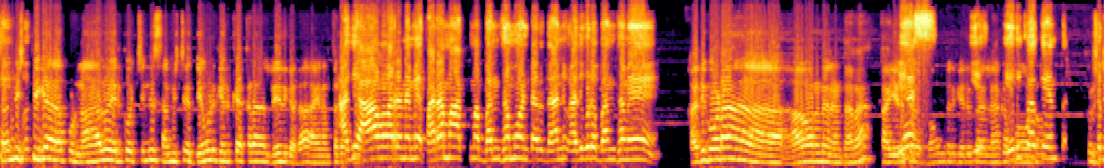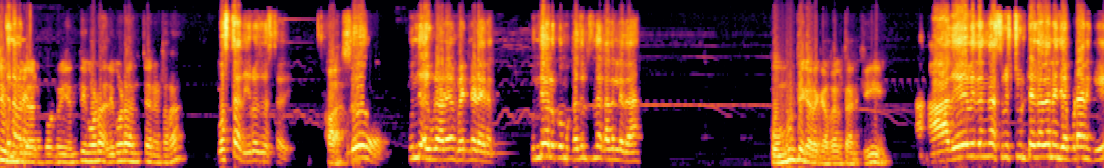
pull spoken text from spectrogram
సమిష్టిగా ఇప్పుడు నాలో ఎరుకొచ్చింది సమిష్టిగా దేవుడికి ఎరుక ఎక్కడ లేదు కదా ఆయన అది ఆవరణమే పరమాత్మ బంధము అంటారు దాన్ని అది కూడా బంధమే. అది కూడా ఆవరణ అంటారా? ఆ ఎరుక. భగవంతుడికి ఎరుక లేకపోవడం ఎంత సృష్టి చెప్తున్నా ఉంది లేకపోవడం ఎంత కూడా అది కూడా అంతేనంటారా? వస్తది ఈ రోజు వస్తది. ఇప్పుడు ఇప్పుడు ఆయన పెట్టినాడు ఆయన. కుందేలు కొమ్ము కదులుతుందా కదలలేదా? కొమ్ముంటే కదా కదలటానికి అదే విధంగా సృష్టి ఉంటే కదా నేను చెప్పడానికి.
